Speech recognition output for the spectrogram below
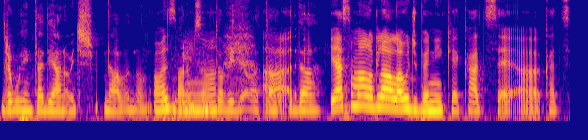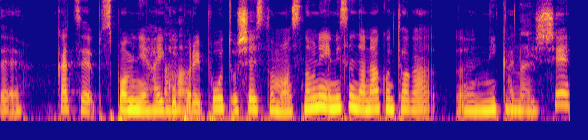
Dragutin Tadijanović, navodno. Ozbiljno. sam to vidjela. Tako, da. Ja sam malo gledala udžbenike kad se, uh, kad se kad se spominje haiku Aha. prvi put u šestom osnovni i mislim da nakon toga e, nikad više.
